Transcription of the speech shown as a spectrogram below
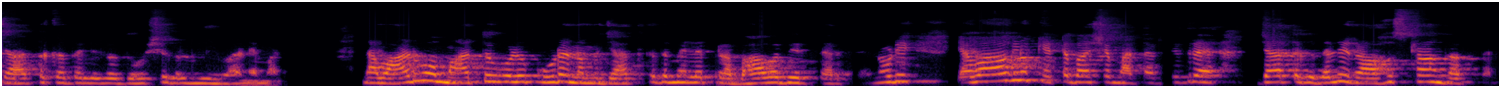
ಜಾತಕದಲ್ಲಿರೋ ದೋಷಗಳನ್ನು ನಿವಾರಣೆ ಮಾಡುತ್ತೆ ನಾವು ಆಡುವ ಮಾತುಗಳು ಕೂಡ ನಮ್ಮ ಜಾತಕದ ಮೇಲೆ ಪ್ರಭಾವ ಬೀರ್ತಾ ಇರುತ್ತೆ ನೋಡಿ, ಯಾವಾಗ್ಲೂ ಕೆಟ್ಟ ಭಾಷೆ ಮಾತಾಡ್ತಿದ್ರೆ ಜಾತಕದಲ್ಲಿ ರಾಹು ಸ್ಟ್ರಾಂಗ್ ಆಗ್ತಾರೆ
